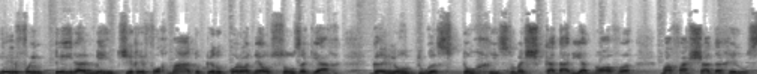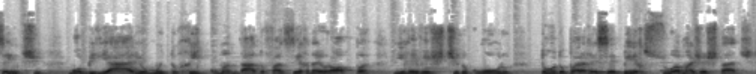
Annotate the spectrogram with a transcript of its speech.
e ele foi inteiramente reformado pelo Coronel Souza Guiar. Ganhou duas torres, uma escadaria nova, uma fachada reluzente, mobiliário muito rico mandado fazer na Europa e revestido com ouro, tudo para receber Sua Majestade.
